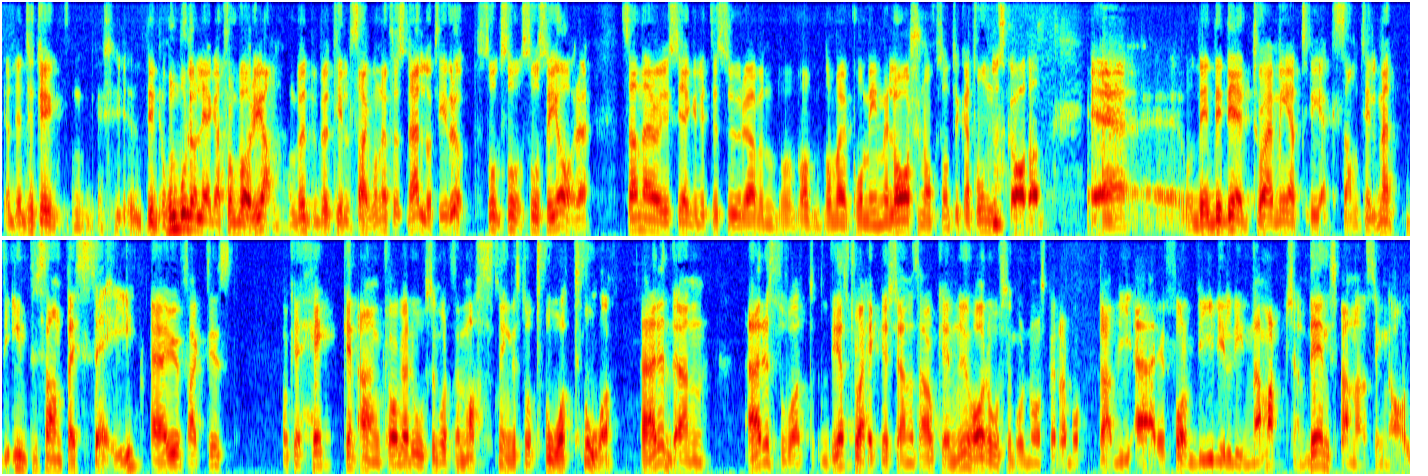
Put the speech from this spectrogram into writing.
Ja, det, det, det, hon borde ha legat från början. Hon borde bli tillsagd. Hon är för snäll och kliver upp. Så, så, så ser jag det. Sen är ju Seger lite sur även de, är på Mimmi Larsson också och tycker att hon är skadad. Eh, och det, det, det, tror jag är mer tveksam till. Men det intressanta i sig är ju faktiskt... Okej, okay, Häcken anklagar Rosengård för maskning. Det står 2-2. Är det den är det så att dels tror jag Häcken känner så här, okej, okay, nu har Rosengård några spelare borta, vi är i form, vi vill vinna matchen. Det är en spännande signal.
